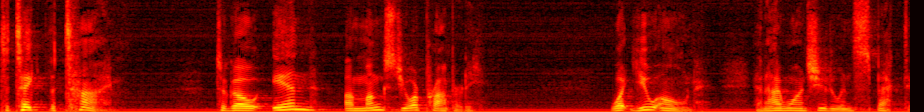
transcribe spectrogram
to take the time to go in amongst your property, what you own, and I want you to inspect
